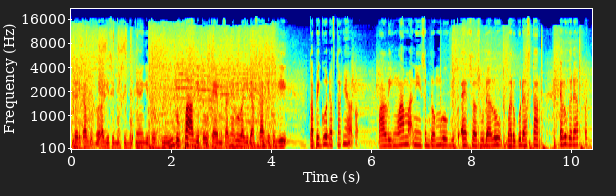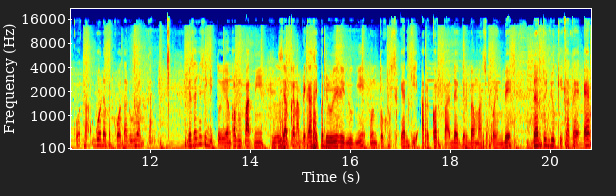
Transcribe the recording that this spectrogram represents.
dari kampus tuh lagi sibuk-sibuknya gitu lupa gitu kayak misalnya lu lagi daftar gitu Gi tapi gue daftarnya paling lama nih sebelum lu gitu eh sesudah lu baru gue daftar eh lu gak dapet kuota gue dapet kuota duluan kan biasanya sih gitu. Yang keempat nih, Hmm? siapkan aplikasi Peduli Lindungi untuk scan QR code pada gerbang masuk UMB dan tunjuki KTM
